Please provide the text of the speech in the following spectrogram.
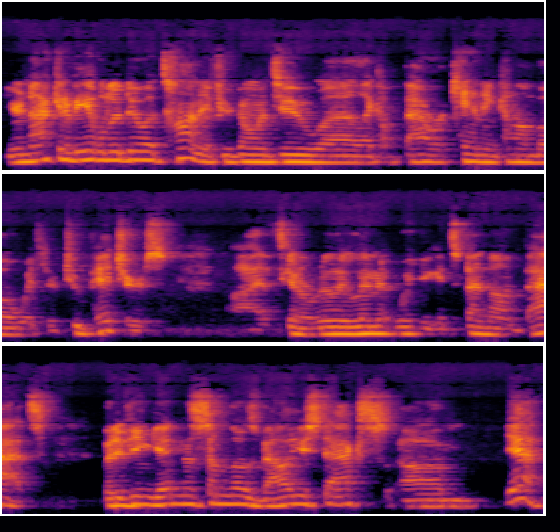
You're not going to be able to do a ton if you're going to uh, like a Bauer Canning combo with your two pitchers. Uh, it's going to really limit what you can spend on bats. But if you can get into some of those value stacks, um, yeah,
